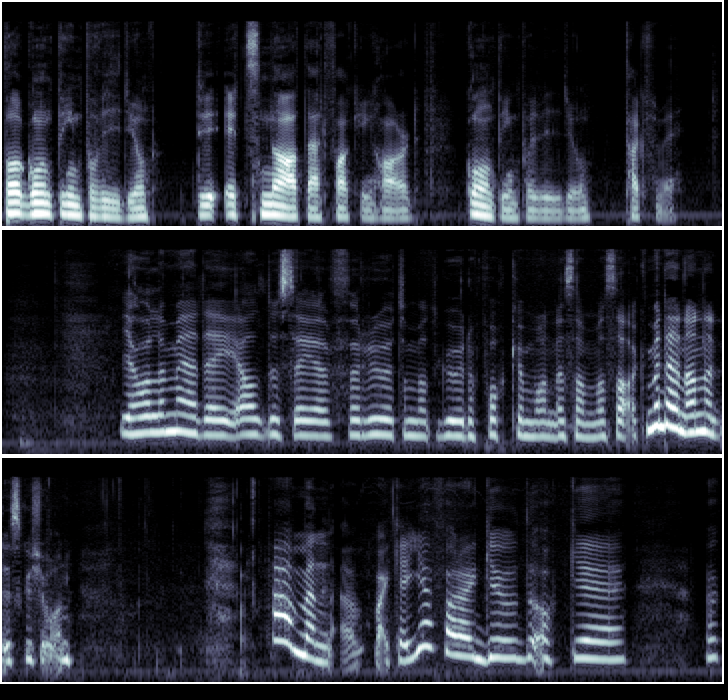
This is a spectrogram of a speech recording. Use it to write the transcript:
Bara gå inte in på videon. It's not that fucking hard. Gå inte in på videon. Tack för mig. Jag håller med dig i allt du säger förutom att Gud och Pokémon är samma sak. Men det är en annan diskussion. Ja men eh, man kan jämföra Gud och, eh, och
